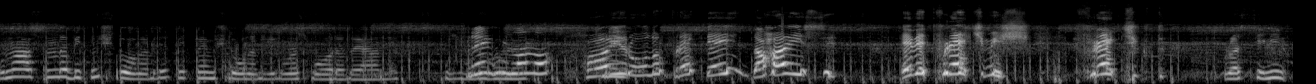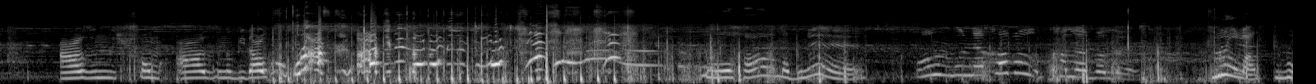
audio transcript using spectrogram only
bunu aslında bitmiş de olabilir. Bitmemiş de olabilir burası bu arada yani. Frank mi lan o? Hayır oğlum Frank değil. Daha iyisi. Evet Frank'miş. Frank çıktı. Burası senin ağzını şom ağzını bir daha. Ulan! Hadi bir daha. Oha ama bu ne? Oğlum bu ne kabal kalabalık. Pro lan pro.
